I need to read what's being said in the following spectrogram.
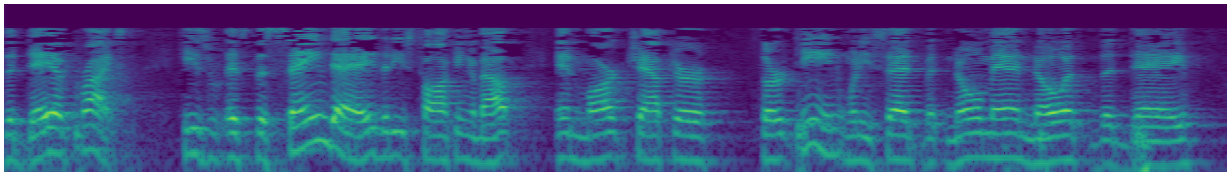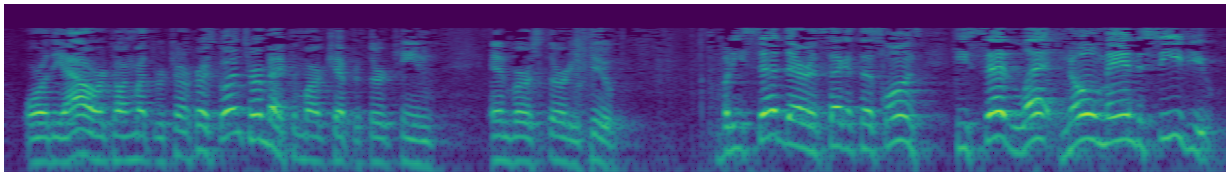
the day of Christ. He's, it's the same day that he's talking about in Mark chapter 13 when he said, but no man knoweth the day or the hour, talking about the return of Christ. Go ahead and turn back to Mark chapter 13 and verse 32. But he said there in 2 Thessalonians, he said, let no man deceive you.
